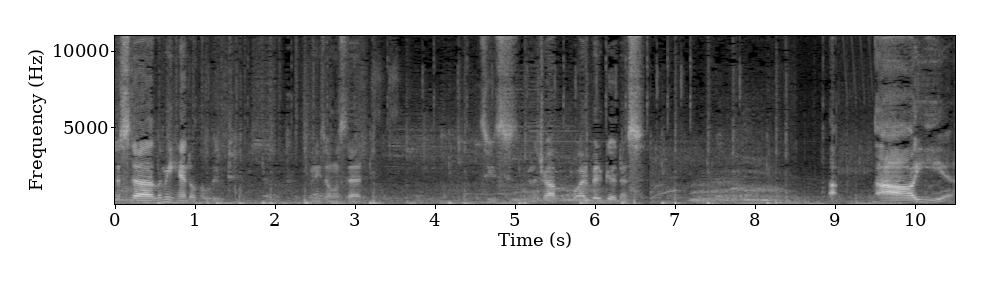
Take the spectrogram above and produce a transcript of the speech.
Just uh, let me handle the loot when he's almost dead. 'Cause he's gonna drop quite a bit of goodness. Uh, oh yeah.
